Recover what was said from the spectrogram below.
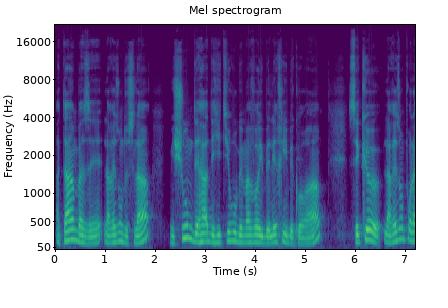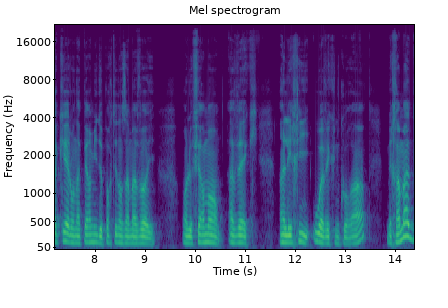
Atam basé, la raison de cela, Mishum deha dehitiru mavoy belechi c'est que la raison pour laquelle on a permis de porter dans un Mavoy en le fermant avec un lechi ou avec une kora, Mechamad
